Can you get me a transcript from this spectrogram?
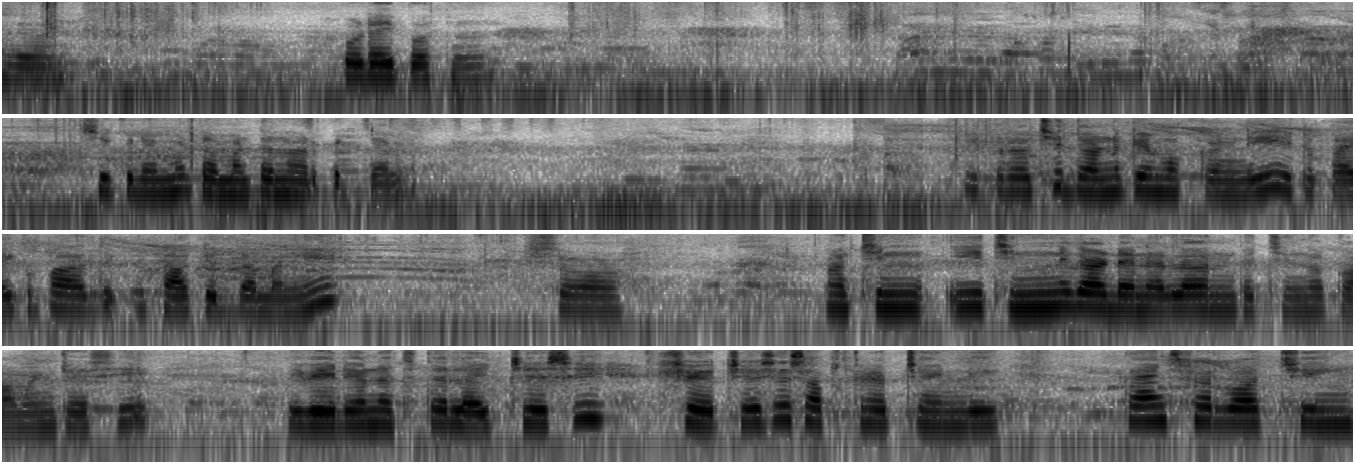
ఇదిగోండి. పొడైపోతుంది. వచ్చి ఇక్కడేమో టమాటా నార పెట్టాము. ఇక్కడ వచ్చి దొండకాయ మొక్క అండి. ఇటు పైకి పాకి పాకిద్దామని. సో మా చిన్న ఈ చిన్న గార్డెన్ ఎలా అనిపించిందో కామెంట్ చేసి ఈ వీడియో నచ్చితే లైక్ చేసి షేర్ చేసి సబ్స్క్రైబ్ చేయండి. Thanks for watching.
